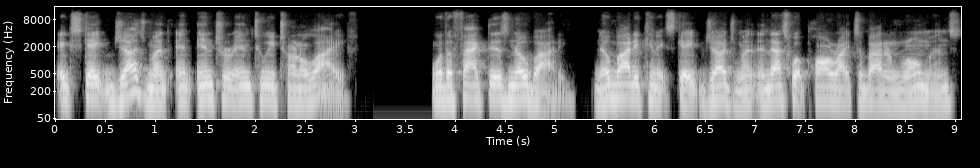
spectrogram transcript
escape judgment and enter into eternal life? Well, the fact is, nobody. Nobody can escape judgment. And that's what Paul writes about in Romans.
